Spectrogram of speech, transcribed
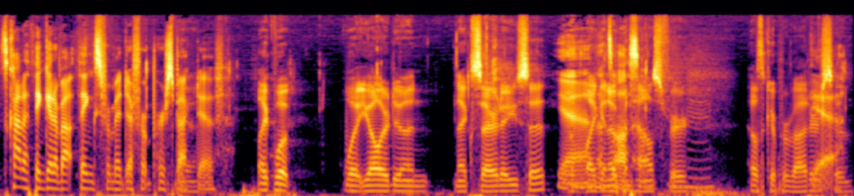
it's kind of thinking about things from a different perspective. like what what y'all are doing next Saturday. You said, Yeah, like an open awesome. house for mm-hmm. healthcare providers. Yeah, So.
